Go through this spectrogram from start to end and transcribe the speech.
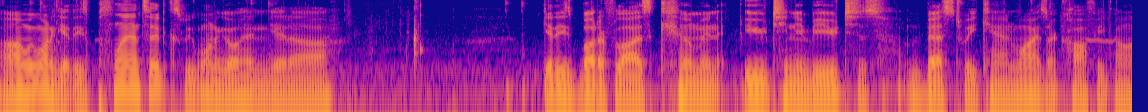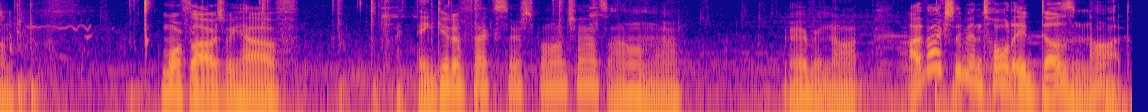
Uh, we want to get these planted because we want to go ahead and get uh get these butterflies coming out and about as best we can. Why is our coffee gone? More flowers we have. I think it affects their spawn chance. I don't know. Maybe not. I've actually been told it does not.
